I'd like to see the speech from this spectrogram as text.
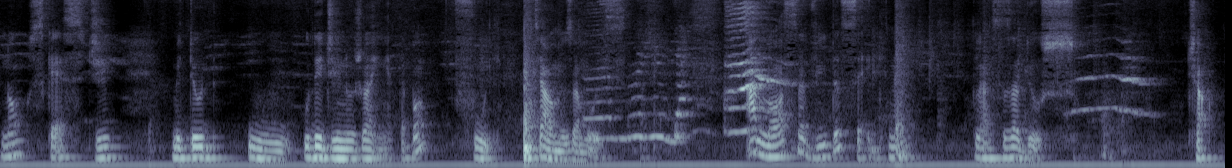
Não esquece de meter o, o, o dedinho no joinha, tá bom? Fui. Tchau, meus amores. A nossa vida segue, né? Graças a Deus. Tchau.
